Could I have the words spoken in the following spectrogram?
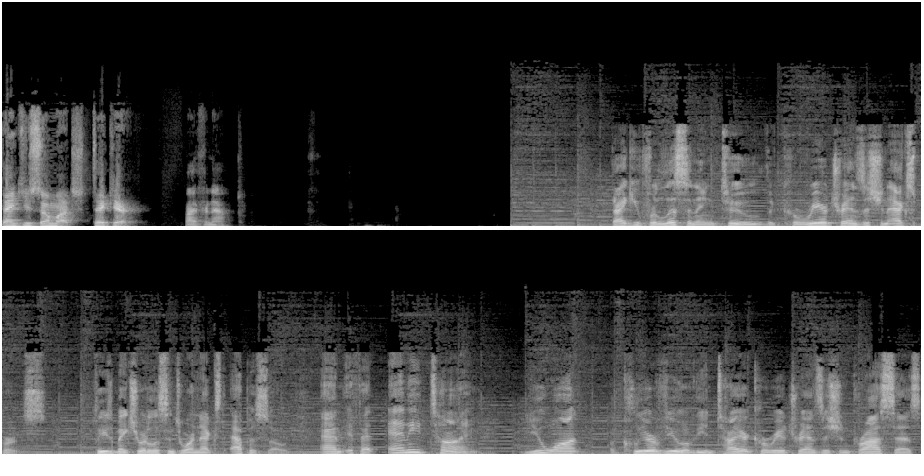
Thank you so much. Take care. Bye for now. Thank you for listening to the Career Transition Experts. Please make sure to listen to our next episode. And if at any time you want a clear view of the entire career transition process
